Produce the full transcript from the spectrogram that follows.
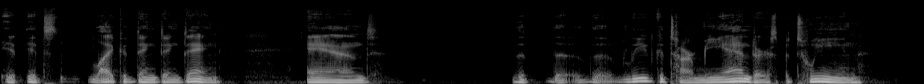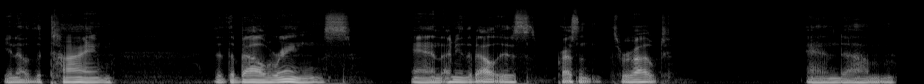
It it's like a ding, ding, ding, and the the the lead guitar meanders between you know, the time that the bell rings. And I mean, the bell is present throughout. And um,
